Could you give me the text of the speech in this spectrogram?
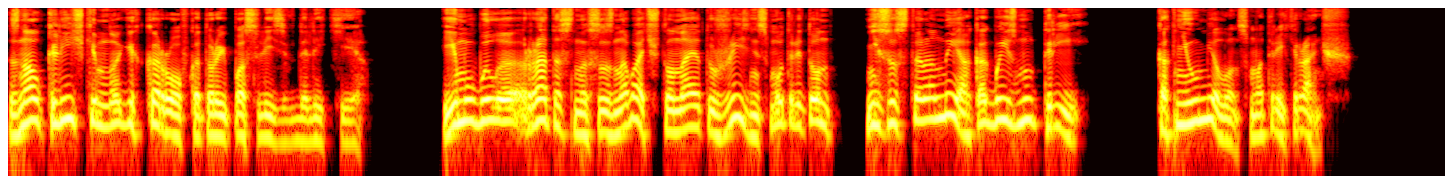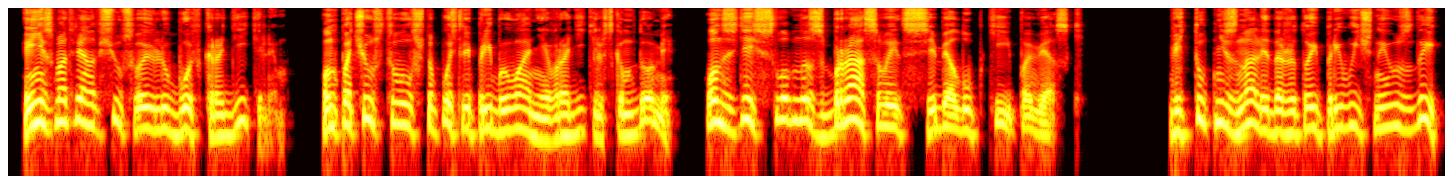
знал клички многих коров, которые паслись вдалеке. Ему было радостно сознавать, что на эту жизнь смотрит он не со стороны, а как бы изнутри, как не умел он смотреть раньше. И несмотря на всю свою любовь к родителям, он почувствовал, что после пребывания в родительском доме он здесь словно сбрасывает с себя лупки и повязки. Ведь тут не знали даже той привычной узды,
